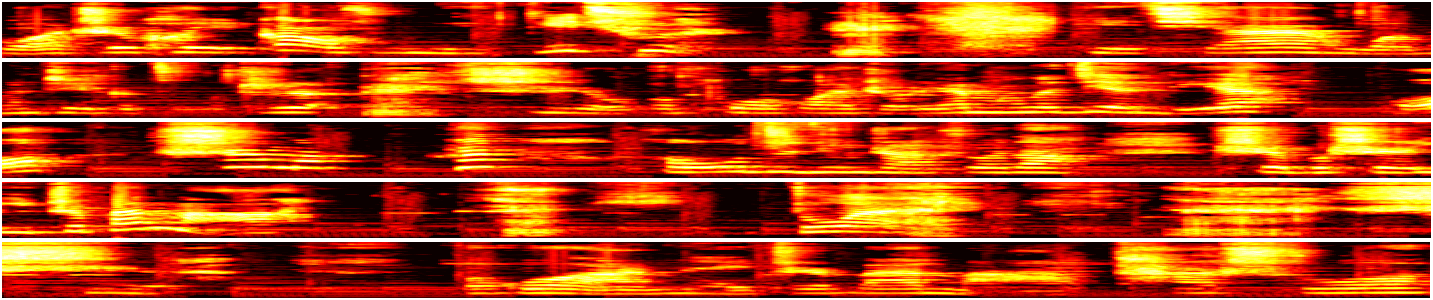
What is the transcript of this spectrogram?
我只可以告诉你，的确，以前我们这个组织是有个破坏者联盟的间谍。哦，是吗？哼，猴子警长说道，是不是一只斑马？对，是。不过那只斑马，他说：“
